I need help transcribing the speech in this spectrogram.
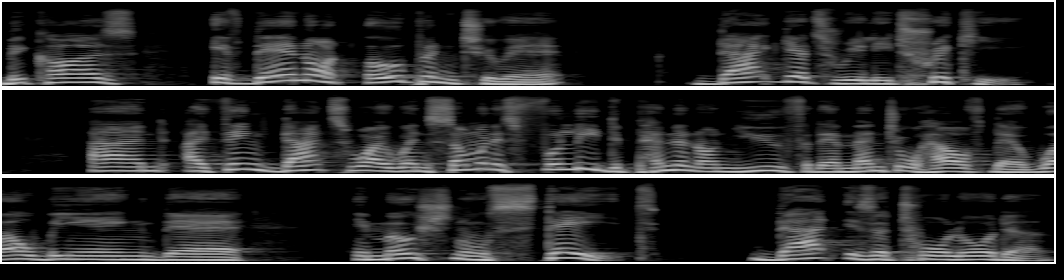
because if they're not open to it, that gets really tricky. And I think that's why when someone is fully dependent on you for their mental health, their well being, their emotional state, that is a tall order.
